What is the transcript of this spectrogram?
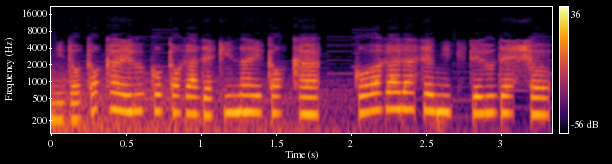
二度と帰ることができないとか、怖がらせに来てるでしょ。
